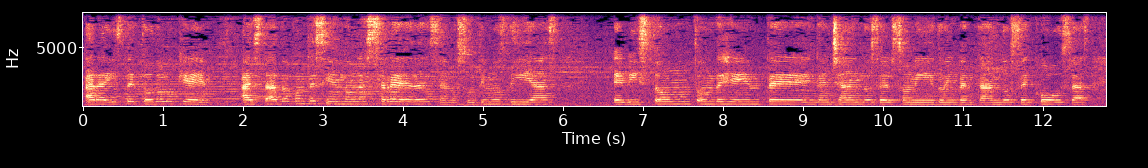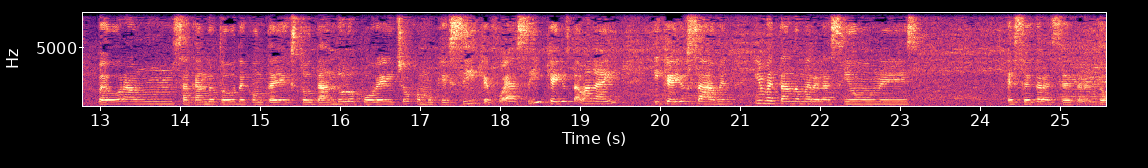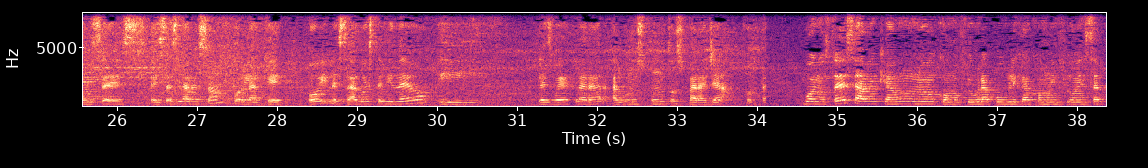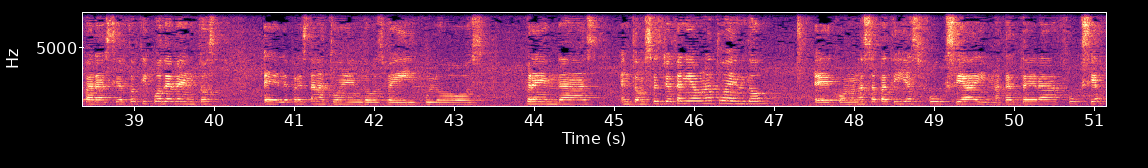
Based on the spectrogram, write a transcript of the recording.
A raíz de todo lo que ha estado aconteciendo en las redes en los últimos días, he visto un montón de gente enganchándose el sonido, inventándose cosas, peor aún sacando todo de contexto, dándolo por hecho como que sí, que fue así, que ellos estaban ahí y que ellos saben, inventándome relaciones, etcétera, etcétera. Entonces, esa es la razón por la que hoy les hago este video y les voy a aclarar algunos puntos para ya cortar. Bueno, ustedes saben que a uno como figura pública, como influencer para cierto tipo de eventos, eh, le prestan atuendos, vehículos, prendas. Entonces yo tenía un atuendo eh, con unas zapatillas fucsia y una cartera fucsia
